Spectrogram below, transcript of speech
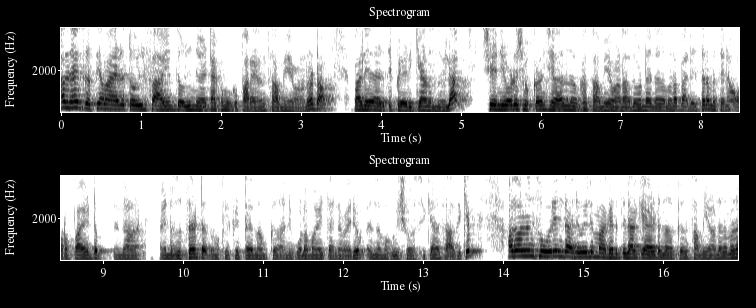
അതിനെ കൃത്യമായൊരു തൊഴിൽ ഭാഗ്യം തൊഴിൽ നേട്ടമൊക്കെ നമുക്ക് പറയാൻ സമയമാണ് കേട്ടോ. വലിയ തരത്തിൽ പേടിക്കാനൊന്നുമില്ല. ശനിയോട് ശുക്രൻ ചേർന്ന് നമുക്ക് സമയമാണ്. അതുകൊണ്ട് തന്നെ നമ്മുടെ പരിശ്രമത്തിന് ഉറപ്പായിട്ടും എന്താണ് അതിന്റെ റിസൾട്ട് നമുക്ക് കിട്ടാൻ നമുക്ക് അനുകൂലമായി തന്നെ വരും എന്ന് നമുക്ക് വിശ്വസിക്കാൻ സാധിക്കും. അതുപോലെ തന്നെ സൂര്യൻ തനുവിലും മകരത്തിലൊക്കെ ആയിട്ട് നടക്കുന്ന സമയമാണ്. നമ്മൾ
